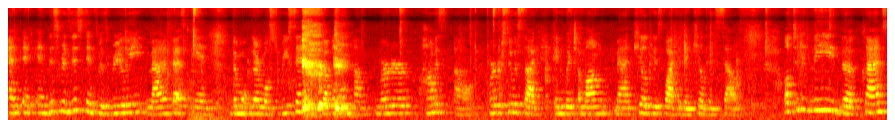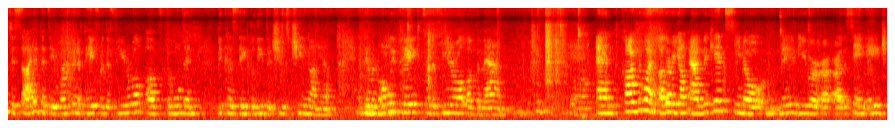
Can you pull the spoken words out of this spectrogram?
And, and, and this resistance was really manifest in the, their most recent double um, murder, homicide, uh, murder-suicide in which a Hmong man killed his wife and then killed himself. Ultimately, the clans decided that they weren't going to pay for the funeral of the woman because they believed that she was cheating on him. And they would mm-hmm. only pay for the funeral of the man. And Kabzuag and other young advocates, you know, many of you are, are, are the same age,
